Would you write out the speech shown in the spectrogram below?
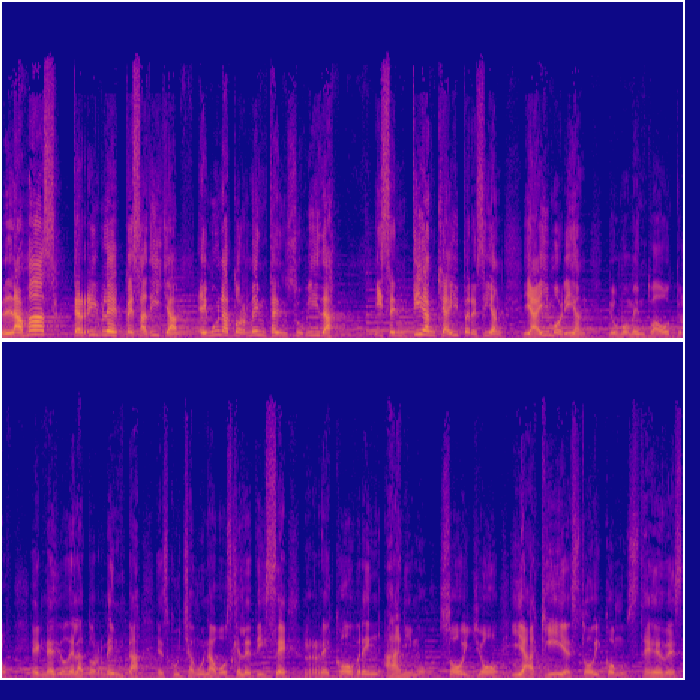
la más terrible pesadilla en una tormenta en su vida y sentían que ahí perecían y ahí morían de un momento a otro, en medio de la tormenta, escuchan una voz que les dice, recobren ánimo, soy yo y aquí estoy con ustedes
